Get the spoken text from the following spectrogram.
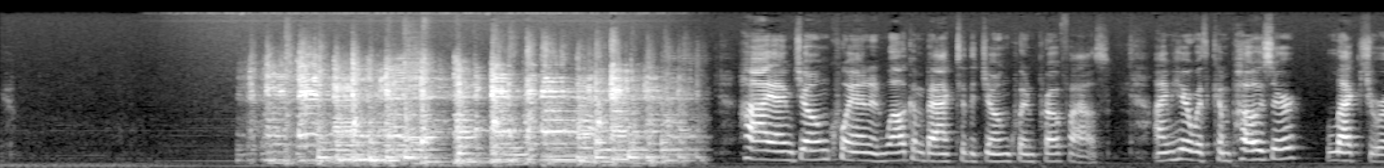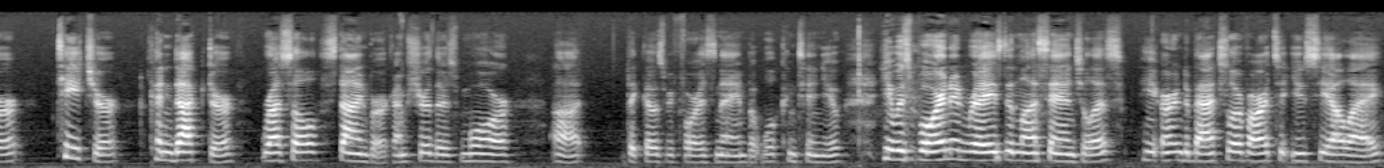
Hi, I'm Joan Quinn, and welcome back to the Joan Quinn Profiles. I'm here with composer, lecturer, teacher, conductor Russell Steinberg. I'm sure there's more uh, that goes before his name, but we'll continue. He was born and raised in Los Angeles. He earned a Bachelor of Arts at UCLA,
